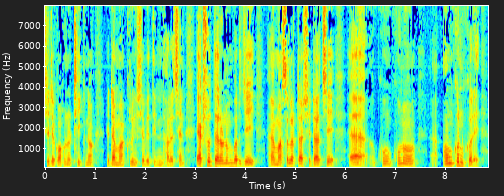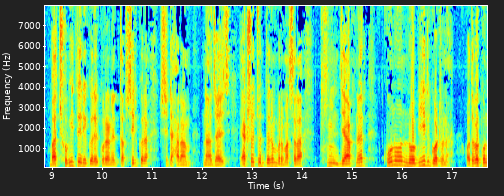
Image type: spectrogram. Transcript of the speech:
সেটা কখনো ঠিক ন এটা মাকরু হিসেবে তিনি ধরেছেন। একশো তেরো নম্বর যে মশলাটা সেটা হচ্ছে কোনো অঙ্কন করে বা ছবি তৈরি করে কোরআনের তাফসির করা, সেটা হারাম না যায় একশো চোদ্দ নম্বর মশলা যে আপনার কোন নবীর ঘটনা অথবা কোন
